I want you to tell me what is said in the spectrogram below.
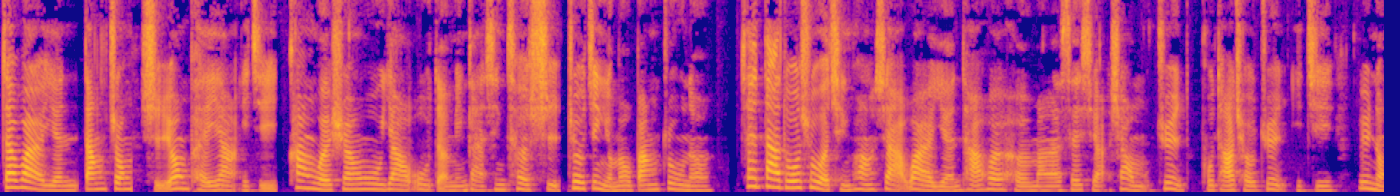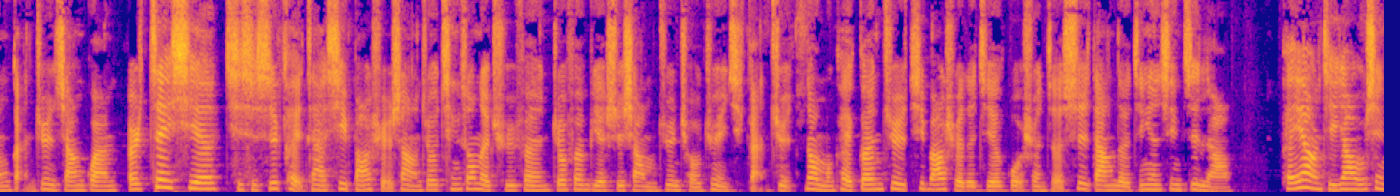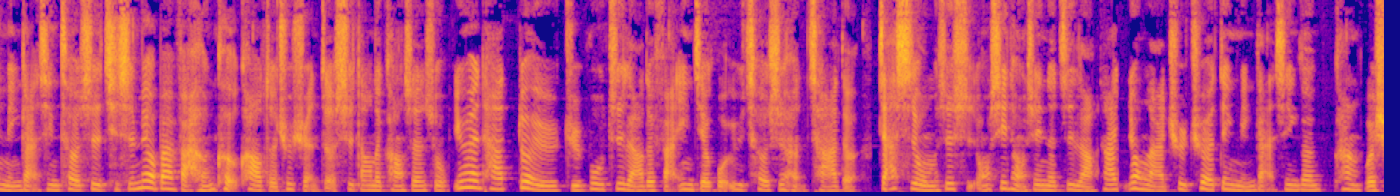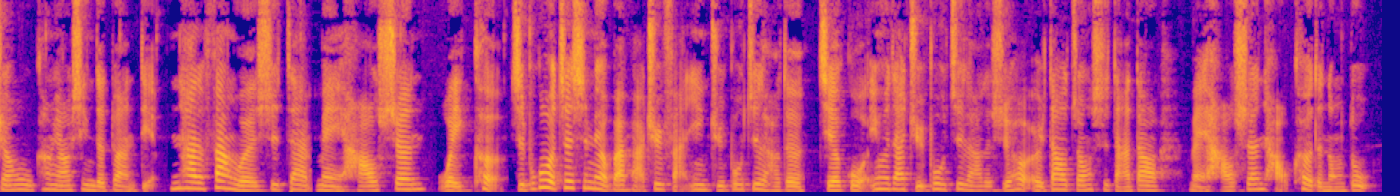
在外耳炎当中，使用培养以及抗微生物药物的敏感性测试，究竟有没有帮助呢？在大多数的情况下，外耳炎它会和马来西亚酵母菌、葡萄球菌以及绿脓杆菌相关，而这些其实是可以在细胞学上就轻松的区分，就分别是酵母菌、球菌以及杆菌。那我们可以根据细胞学的结果，选择适当的经验性治疗。培养及药物性敏感性测试其实没有办法很可靠的去选择适当的抗生素，因为它对于局部治疗的反应结果预测是很差的。假使我们是使用系统性的治疗，它用来去确定敏感性跟抗微生物抗药性的断点，那它的范围是在每毫升微克，只不过这是没有办法去反映局部治疗的结果，因为在局部治疗的时候，耳道中是达到每毫升毫克的浓度。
